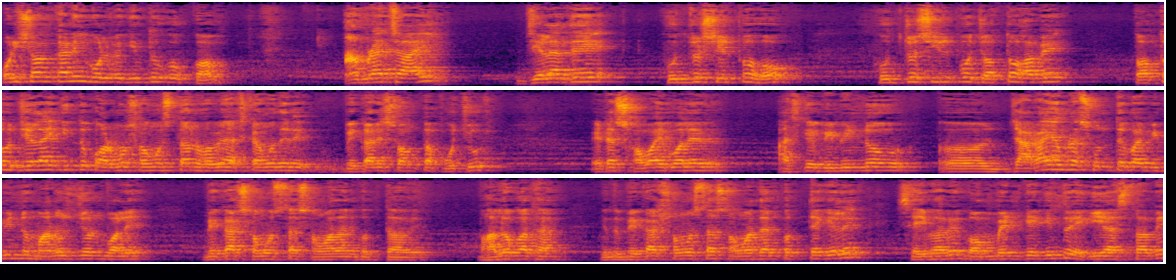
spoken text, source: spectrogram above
পরিসংখ্যানই বলবে কিন্তু খুব কম। আমরা চাই জেলাতে ক্ষুদ্র শিল্প হোক, ক্ষুদ্র শিল্প যত হবে তত জেলায় কিন্তু কর্মসংস্থান হবে। আজকে আমাদের বেকারের সংখ্যা প্রচুর। এটা সবাই বলেন আজকে বিভিন্ন জায়গায় আমরা শুনতে পাই, বিভিন্ন মানুষজন বলে, বেকার সমস্যার সমাধান করতে হবে। ভালো কথা, কিন্তু বেকার সমস্যার সমাধান করতে গেলে সেইভাবে গভর্নমেন্টকে কিন্তু এগিয়ে আসতে হবে।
